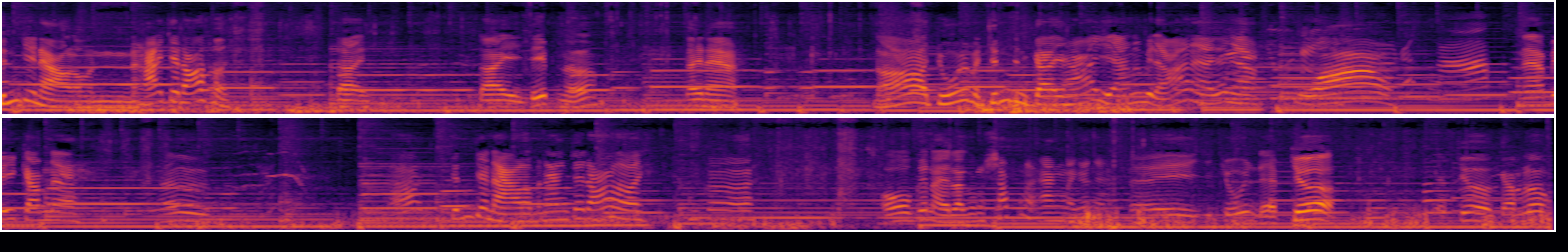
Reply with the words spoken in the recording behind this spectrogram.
Chín cái nào là mình hái cái đó thôi. Đây đây, tiếp nữa. Đây nè. Đó, chuối mà chín trên cây hái gì ăn nó mới đã nè cả nhà wow. Nè, bi cầm nè. Ừ. Đó, chín cái nào là mình ăn cái đó thôi. Không có ô cái này là con sóc nó ăn này cả nhà. Đây cái chuối đẹp chưa? Đẹp chưa? Cầm luôn.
